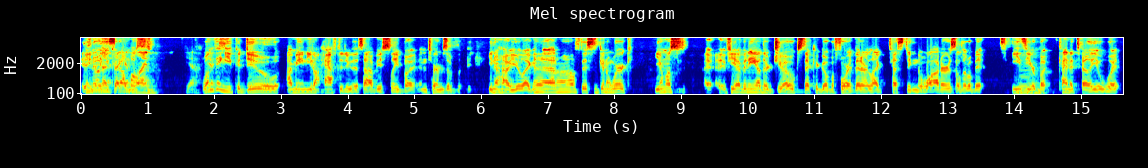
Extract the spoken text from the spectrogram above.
You know, you could second almost- line. Yeah. One yikes. thing you could do, I mean, you don't have to do this obviously, but in terms of, you know, how you're like, "Uh, I don't know if this is going to work. You almost, if you have any other jokes that could go before it that are like testing the waters a little bit easier, Mm. but kind of tell you what,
